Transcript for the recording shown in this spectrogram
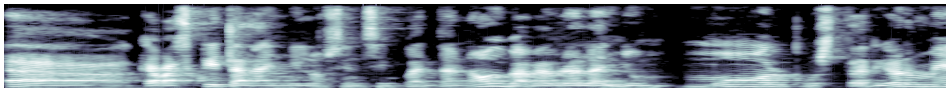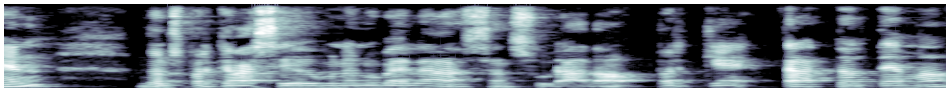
eh, que va escrita l'any 1959 i va veure la llum molt posteriorment, doncs perquè va ser una novel·la censurada, perquè tracta el tema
